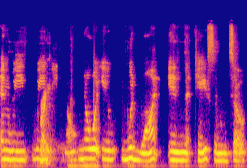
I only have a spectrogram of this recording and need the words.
and we we right. you know know what you would want in that case and so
